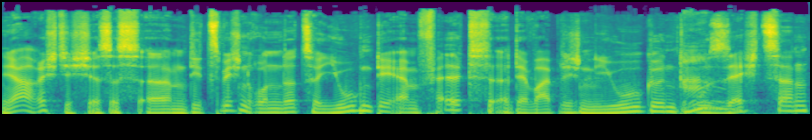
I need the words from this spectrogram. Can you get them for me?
Ja, richtig. Es ist ähm, die Zwischenrunde zur Jugend-DM Feld, äh, der weiblichen Jugend ah. U16.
